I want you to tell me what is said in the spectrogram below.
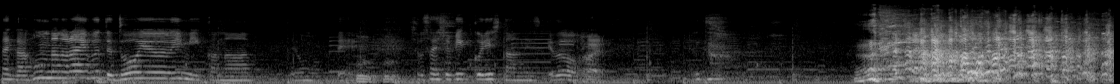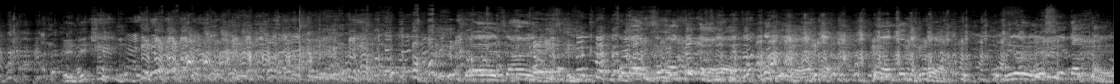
なんかホンダのライブってどういう意味かなって思って、うんうん。ちょっと最初びっくりしたんですけど、はい えできてんの？えー、じゃあね困困ってたから困ってたからいろいろ教えたったよ。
